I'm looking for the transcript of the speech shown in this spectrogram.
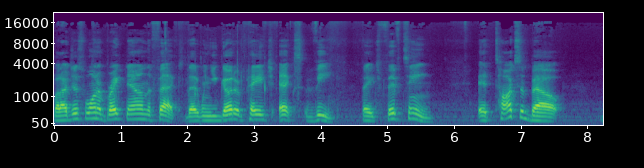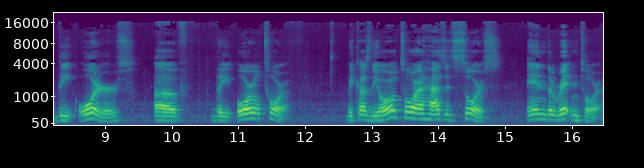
but I just want to break down the fact that when you go to page XV, page 15, it talks about the orders of the oral Torah because the oral Torah has its source in the written Torah,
